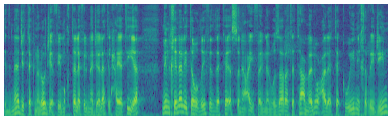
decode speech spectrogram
إدماج التكنولوجيا في مختلف المجالات الحياتية من خلال توظيف الذكاء الصناعي فإن الوزارة تعمل على تكوين خريجين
